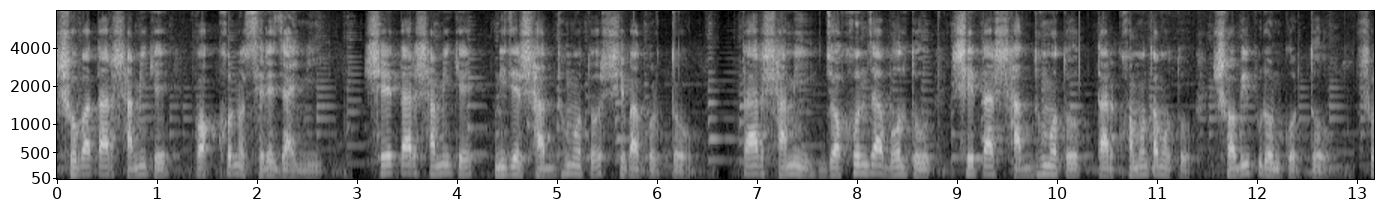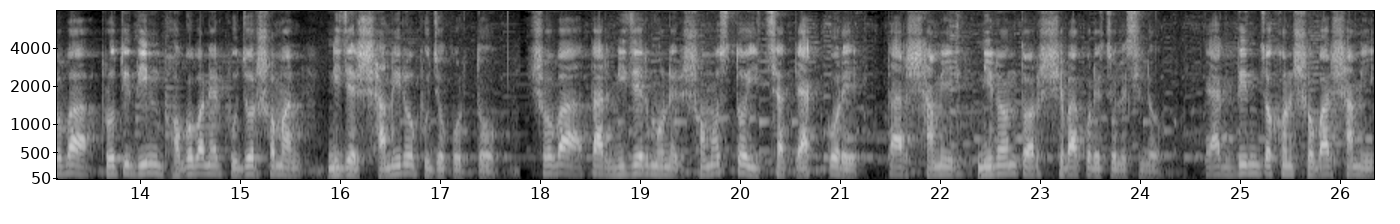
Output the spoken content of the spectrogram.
শোভা তার স্বামীকে কখনো ছেড়ে যায়নি। সে তার স্বামীকে নিজের সাধ্যমতো সেবা করত। তার স্বামী যখন যা বলতো, সে তার সাধ্যমতো, তার ক্ষমতা মতো সবই পূরণ করত। শোভা প্রতিদিন ভগবানের পুজোর সমান নিজের স্বামীরও পুজো করত। শোভা তার নিজের মনের সমস্ত ইচ্ছা ত্যাগ করে তার স্বামীর নিরন্তর সেবা করে চলেছিল। একদিন যখন শোভার স্বামী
